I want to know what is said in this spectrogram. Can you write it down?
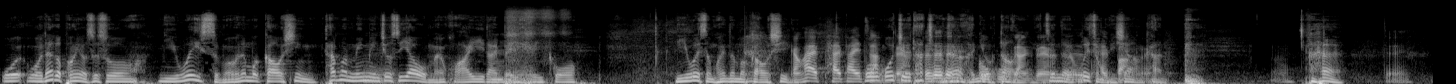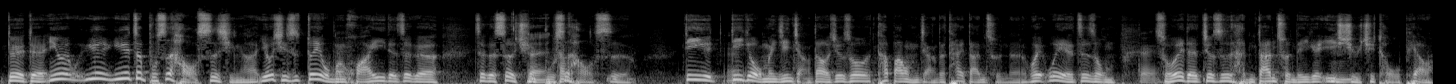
我我那个朋友是说，你为什么那么高兴？他们明明就是要我们华裔来背黑锅，嗯、你为什么会那么高兴？赶快拍拍掌！我我觉得他讲的很有道理，真的。为什么你想想看？对。对对，因为因为因为这不是好事情啊，尤其是对我们华裔的这个这个社区不是好事。第一个第一个我们已经讲到，就是说他把我们讲的太单纯了，为为了这种所谓的就是很单纯的一个 issue 去投票，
